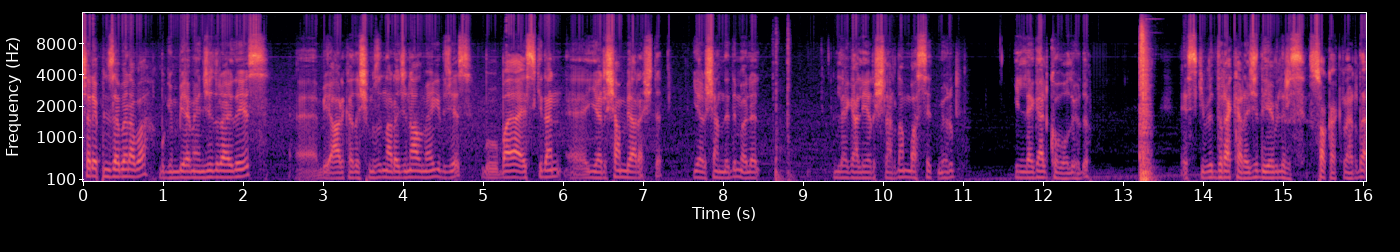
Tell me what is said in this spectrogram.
Arkadaşlar hepinize merhaba. Bugün bir MNC Drive'dayız. Ee, bir arkadaşımızın aracını almaya gideceğiz. Bu bayağı eskiden e, yarışan bir araçtı. Yarışan dedim öyle legal yarışlardan bahsetmiyorum. İllegal kovalıyordu. Eski bir drag aracı diyebiliriz. Sokaklarda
